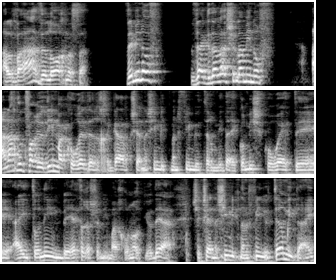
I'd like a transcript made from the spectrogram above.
הלוואה זה לא הכנסה. זה מינוף, זה הגדלה של המינוף. אנחנו כבר יודעים מה קורה, דרך אגב, כשאנשים מתמנפים יותר מדי. כל מי שקורא את uh, העיתונים בעשר השנים האחרונות יודע שכשאנשים מתמנפים יותר מדי,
